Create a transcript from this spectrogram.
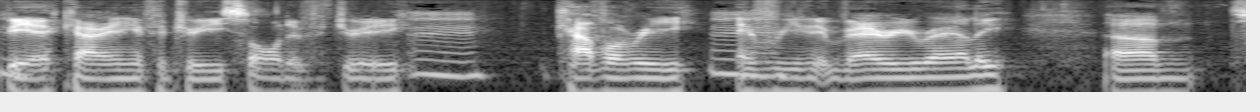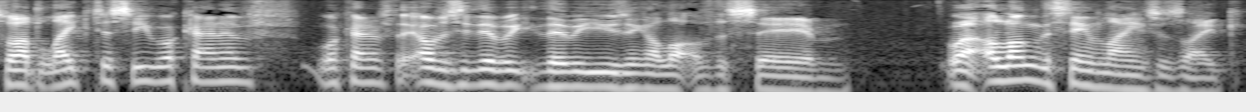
spear carrying infantry, sword infantry, Mm. cavalry, Mm. every very rarely. Um, so I'd like to see what kind of what kind of thing. Obviously, they were they were using a lot of the same, well, along the same lines as like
